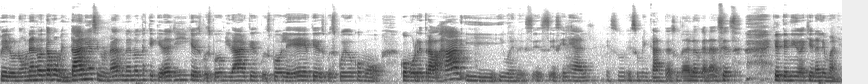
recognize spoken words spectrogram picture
pero no una nota momentánea, sino una, una, nota que queda allí, que después puedo mirar, que después puedo leer, que después puedo como, como retrabajar y, y bueno, es, es, es, genial. Eso, eso me encanta, es una de las ganancias que he tenido aquí en Alemania.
